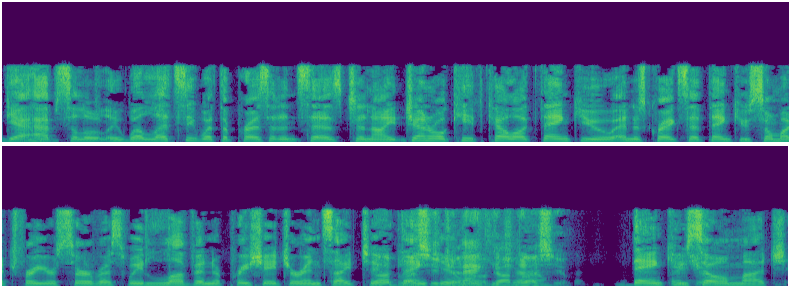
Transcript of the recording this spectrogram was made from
Yeah, mm-hmm. absolutely. Well, let's see what the president says tonight. General Keith Kellogg, thank you. And as Craig said, thank you so much for your service. We love and appreciate your insight too. God bless thank you, you. General. Thank you, God General. bless you. Thank you so much.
